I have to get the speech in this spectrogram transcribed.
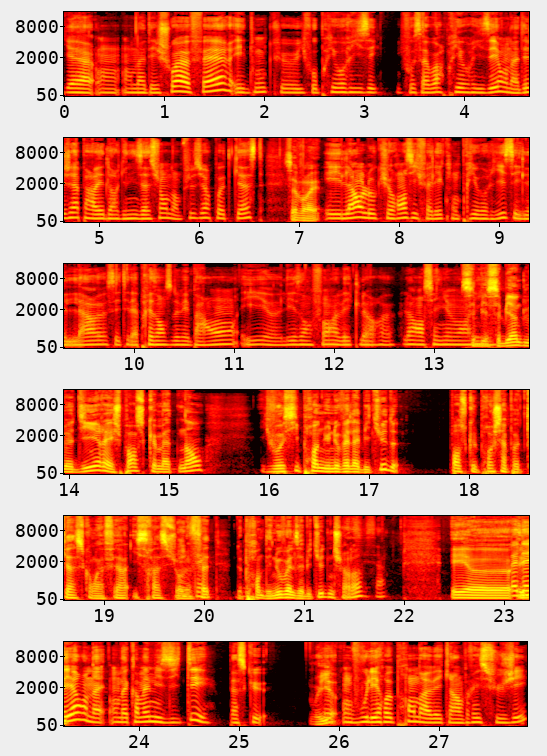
y a, on, on a des choix à faire et donc, euh, il faut prioriser. Il faut savoir prioriser. On a déjà parlé de l'organisation dans plusieurs podcasts. C'est vrai. Et là, en l'occurrence, il fallait qu'on priorise. Et là, c'était la présence de mes parents et euh, les enfants avec leur, leur enseignement. bien, c'est bien de le dire et je pense que maintenant, il faut aussi prendre une nouvelle habitude. Je pense que le prochain podcast qu'on va faire, il sera sur Exact. le fait de prendre des nouvelles habitudes, Inch'Allah. C'est ça. Et, euh, Bah, et- D'ailleurs, on a, on a quand même hésité parce que oui. Euh, on voulait reprendre avec un vrai sujet.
